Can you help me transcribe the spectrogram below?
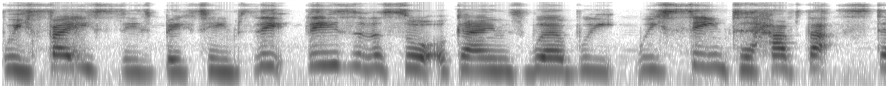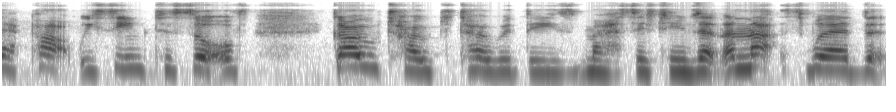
we face these big teams, these are the sort of games where we we seem to have that step up. We seem to sort of go toe to toe with these massive teams, and that's where the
